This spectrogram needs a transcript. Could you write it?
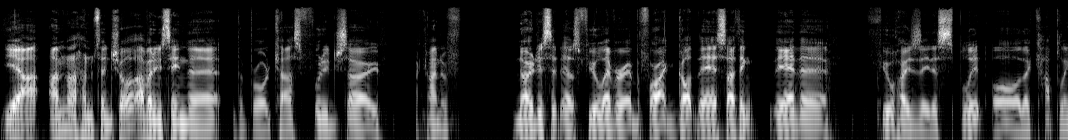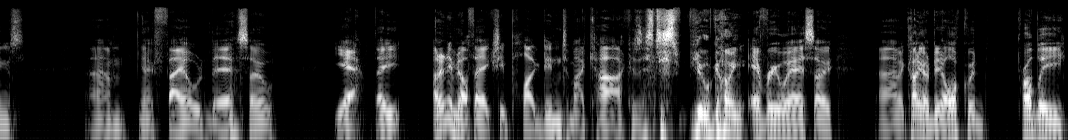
Yeah, I- I'm not 100 percent sure. I've only seen the the broadcast footage, so I kind of noticed that there was fuel everywhere before I got there. So I think yeah, the fuel hoses either split or the couplings, um, you know, failed there. So yeah, they. I don't even know if they actually plugged into my car because there's just fuel going everywhere. So um, it kind of got a bit awkward. Probably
